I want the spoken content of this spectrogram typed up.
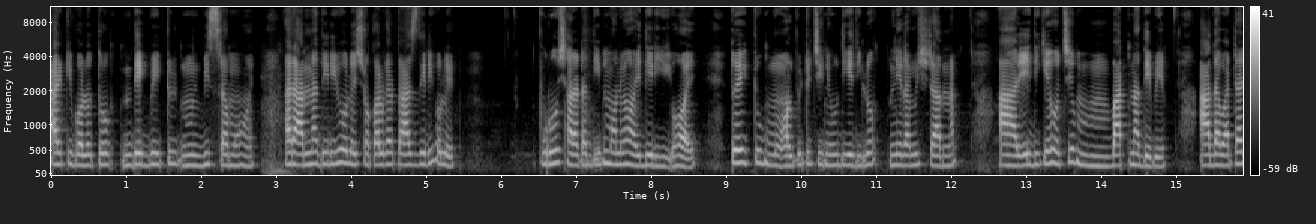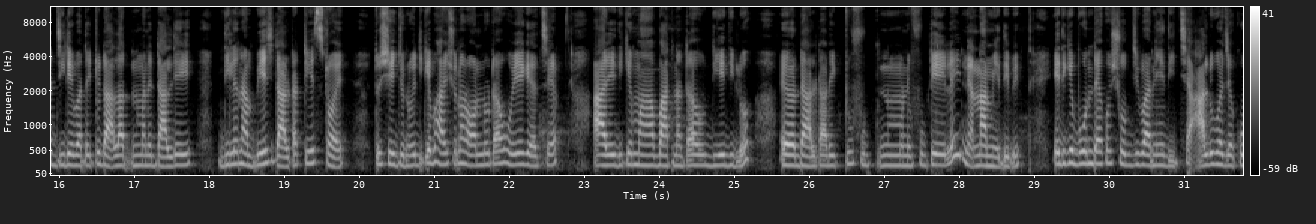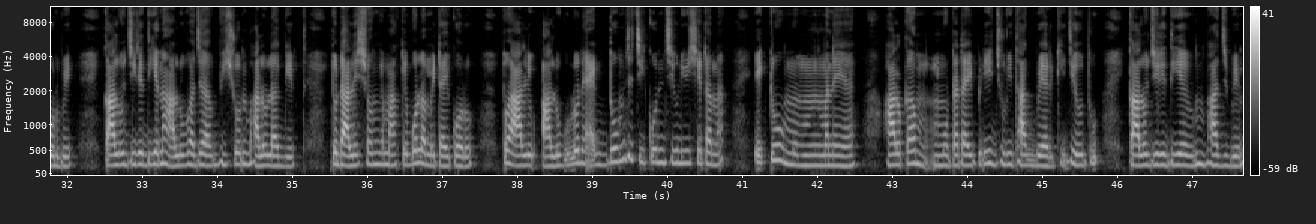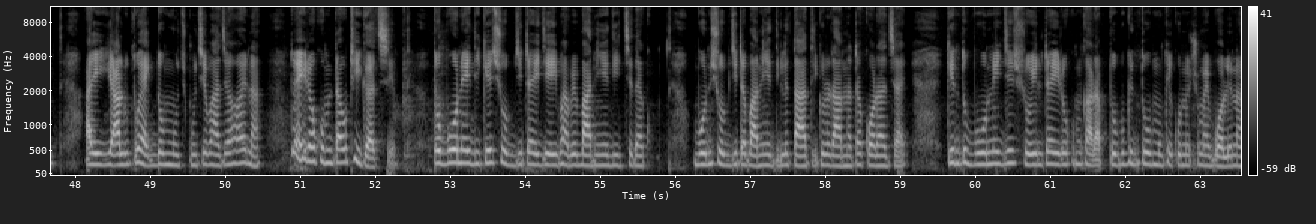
আর কি বলো তো দেখবে একটু বিশ্রামও হয়। আর রান্না দেরি হলে, সকালকার কাজ দেরি হলে পুরো সারাটা দিন মনে হয় দেরি হয়। তো একটু অল্প একটু চিনিও দিয়ে দিল, নিরামিষ রান্না। আর এইদিকে হচ্ছে বাটনা দেবে। আদা বাটা, জিরে বাটা একটু ডালা মানে ডালে দিলে না বেশ ডালটা টেস্ট হয়। তো সেই জন্য ওইদিকে ভাই সোনার অন্নটাও হয়ে গেছে। আর এদিকে মা বাটনাটাও দিয়ে দিল। ডালটা আর একটু ফুট মানে ফুটে এলেই নামিয়ে দেবে। এদিকে বোন দেখো সবজি বানিয়ে দিচ্ছে, আলু ভাজা করবে। কালো জিরে দিয়ে না আলু ভাজা ভীষণ ভালো লাগে। তো ডালের সঙ্গে মাকে বললাম, এটাই করো। তো আলু, আলুগুলো একদম যে চিকন চিউড়ি সেটা না, একটু মানে হালকা মোটা টাইপেরই ঝুড়ি থাকবে আর কি যেহেতু কালো জিরে দিয়ে ভাজবে। আর এই আলু তো একদম মুচমুচে ভাজা হয় না, তো এই রকমটাও ঠিক আছে। তো বোন এদিকে সবজিটা এই যে এইভাবে বানিয়ে দিচ্ছে দেখো। বোন সবজিটা বানিয়ে দিলে তাড়াতাড়ি করে রান্নাটা করা যায়। কিন্তু বোনের যে শরীরটা এরকম খারাপ, তবু কিন্তু ও মুখে কোনো সময় বলে না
